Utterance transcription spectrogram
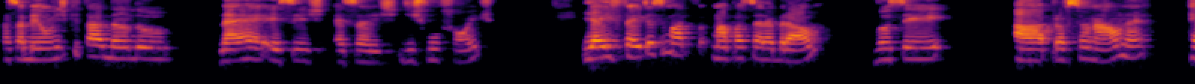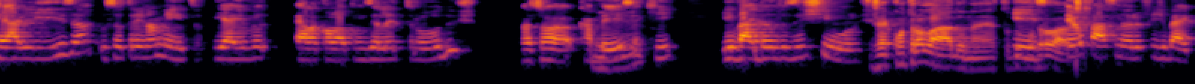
para saber onde que está dando né, esses, essas disfunções. E aí, feito esse mapa, mapa cerebral, você, a profissional, né, realiza o seu treinamento. E aí ela coloca uns eletrodos na sua cabeça Uhum. aqui e vai dando os estímulos. Já é controlado, né? Tudo Isso, controlado. eu faço neurofeedback.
